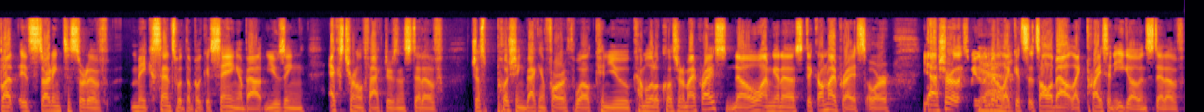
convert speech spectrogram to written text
but it's starting to sort of make sense what the book is saying about using external factors instead of just pushing back and forth. Well, can you come a little closer to my price? No, I'm going to stick on my price. Or yeah, sure, let's meet in the middle. Like it's it's all about like price and ego instead of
